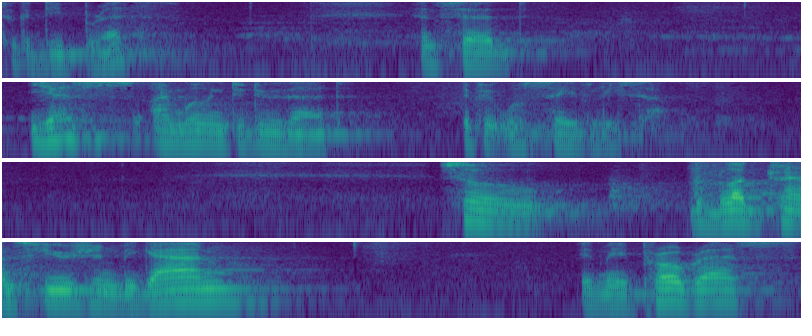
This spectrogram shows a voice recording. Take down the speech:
took a deep breath, and said, Yes, I'm willing to do that if it will save Lisa. So the blood transfusion began. It made progress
